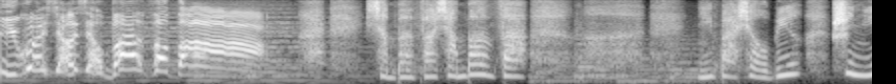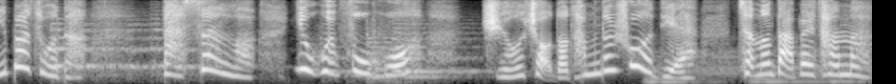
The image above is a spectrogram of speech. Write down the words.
你快想想办法吧！想办法，想办法。泥巴小兵是泥巴做的，打散了又会复活，只有找到他们的弱点，才能打败他们。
